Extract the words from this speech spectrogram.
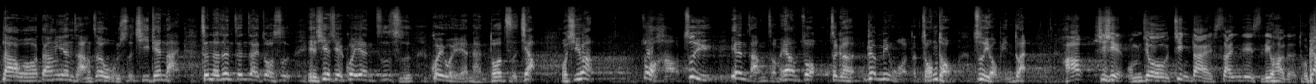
那我当院长这五十七天来，真的认真在做事，也谢谢贵院支持，贵委员很多指教。我希望做好。至于院长怎么样做，这个任命我的总统自有评断。好，谢谢，我们就静待三月十六号的投票。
